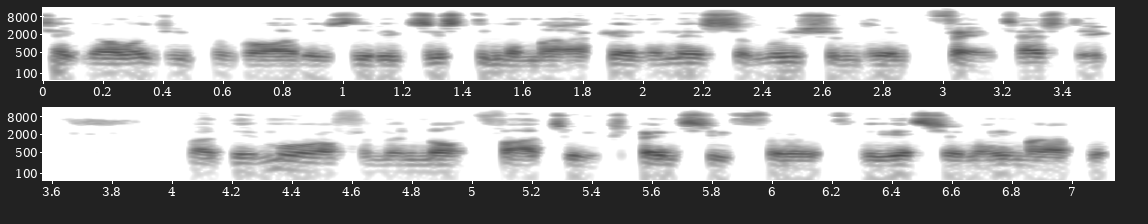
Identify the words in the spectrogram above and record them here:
technology providers that exist in the market and their solutions are fantastic, but they're more often than not far too expensive for, for the SME market.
